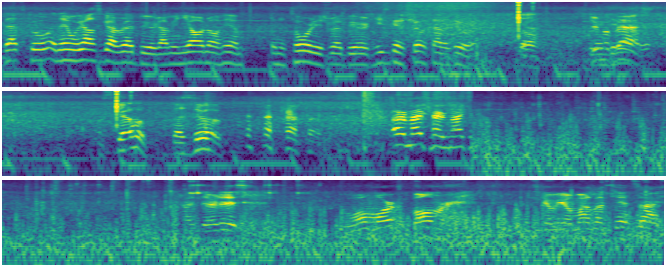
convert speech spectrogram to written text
That's cool. And then we also got Redbeard. I mean, y'all know him, the notorious Redbeard. He's gonna show us how to do it. So, Yeah. we're Do my gonna get after best. Let's go. Let's do it. All right, my turn, my turn. All right, there it is. The Walmart Bomber. It's gonna be on my left-hand side.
